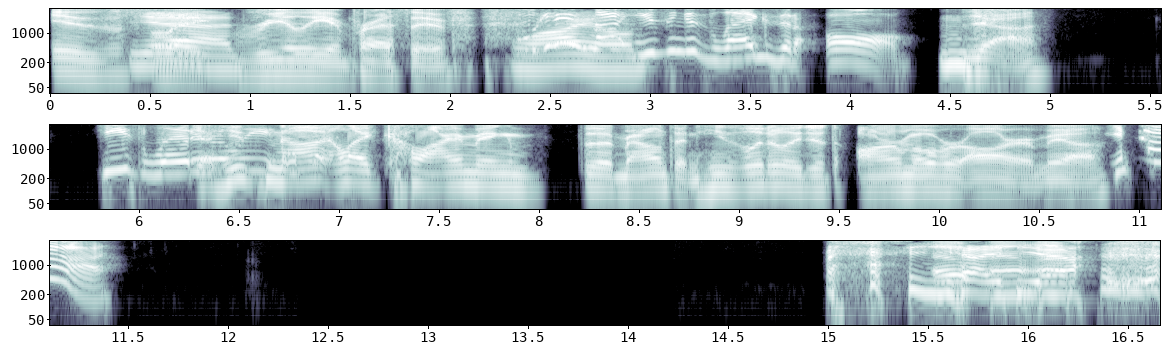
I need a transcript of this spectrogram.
is Yeah, like really impressive. Look at he's not using his legs at all. Yeah. He's yeah. literally He's not like climbing the mountain. He's literally just arm over arm. Yeah. Yeah. yeah, uh, yeah.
